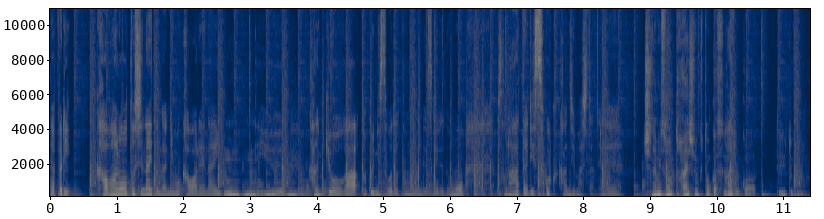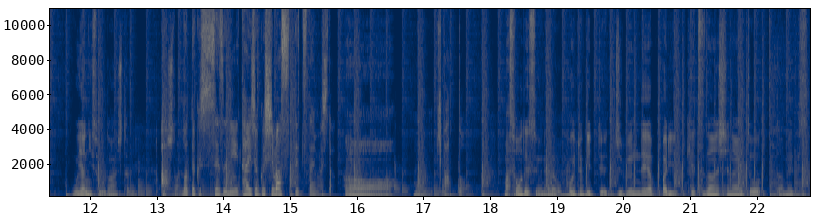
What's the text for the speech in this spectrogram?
やっぱり変わろうとしないと何も変われないっていう環境が特にそうだと思うんですけれどもそのあたりすごく感じましたね。ちなみにその退職とかするとかっていう時に、親に相談したりあ全くせずに退職しますって伝えました。ああもうキパッとまあそうですよね。だからこういう時って自分でやっぱり決断しないとダメですよね。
